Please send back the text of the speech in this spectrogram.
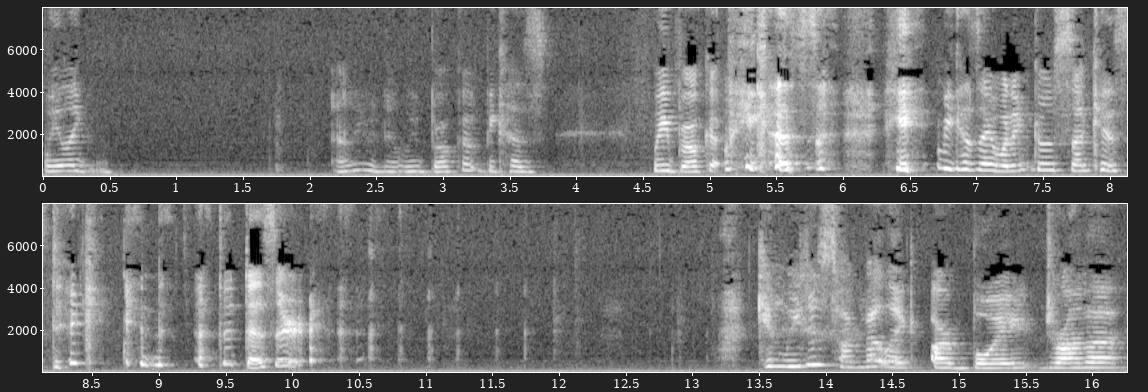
we like I don't even know. We broke up because we broke up because he because I wouldn't go suck his dick in the desert. Can we just talk about like our boy drama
